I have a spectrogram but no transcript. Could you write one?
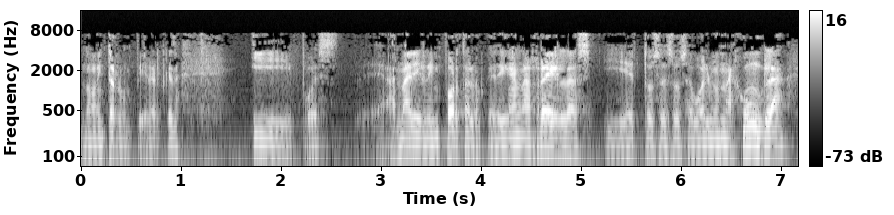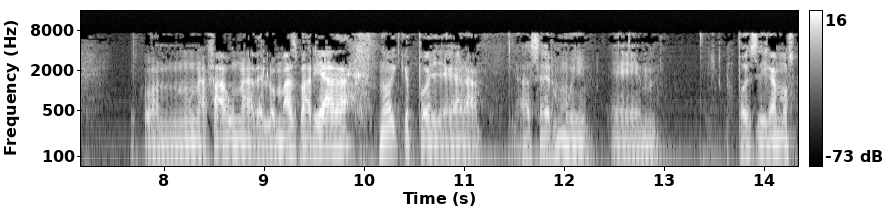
no interrumpir el que y pues a nadie le importa lo que digan las reglas y entonces eso se vuelve una jungla con una fauna de lo más variada, ¿no? Y que puede llegar a, a ser muy, eh, pues digamos,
